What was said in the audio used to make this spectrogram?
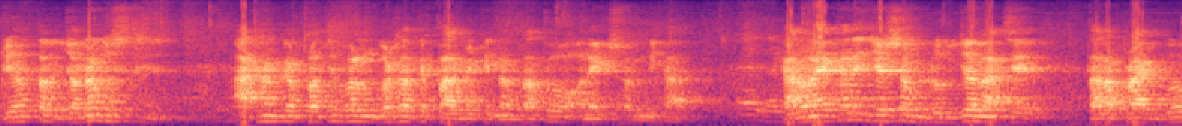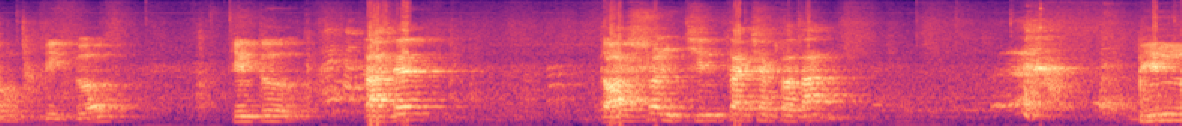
বৃহত্তর জনগোষ্ঠীর আকাঙ্ক্ষার প্রতিফলন ঘটাতে পারবে কিনা তা তো অনেক সন্দেহা। কারণ এখানে যেসব লোকজন আছে, তারা প্রাজ্ঞ, বিজ্ঞ, কিন্তু তাদের দর্শন চিন্তা চেতনা ভিন্ন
